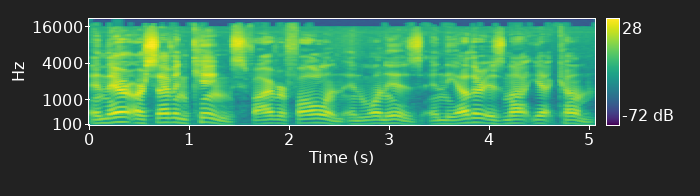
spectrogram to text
And there are seven kings, five are fallen, and one is, and the other is not yet come.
